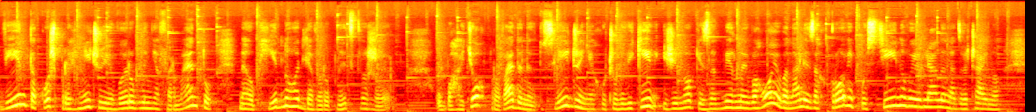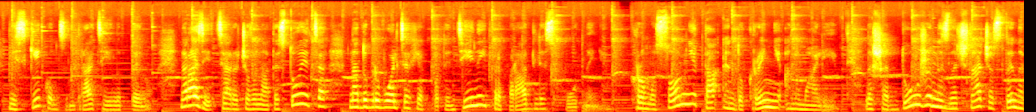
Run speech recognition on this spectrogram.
Він також пригнічує вироблення ферменту, необхідного для виробництва жиру. У багатьох проведених дослідженнях у чоловіків і жінок із надмірною вагою в аналізах крові постійно виявляли надзвичайно низькі концентрації лептину. Наразі ця речовина тестується на добровольцях як потенційний препарат для схуднення. Хромосомні та ендокринні аномалії. Лише дуже незначна частина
